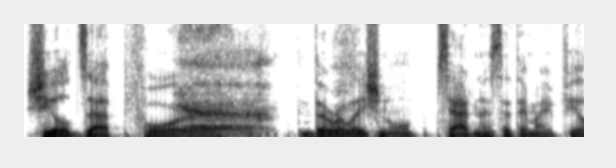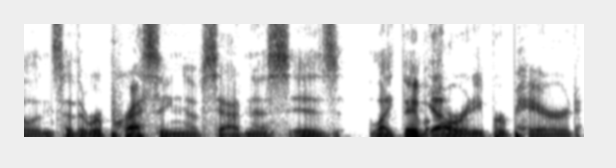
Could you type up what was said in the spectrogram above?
shields up for the relational sadness that they might feel, and so the repressing of sadness is like they've Yep. already prepared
